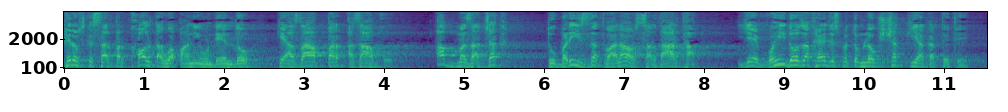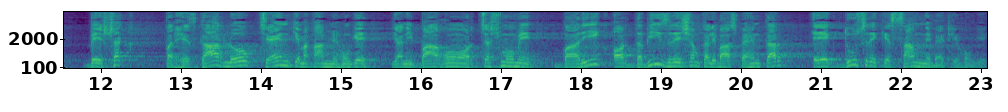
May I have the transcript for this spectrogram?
फिर उसके सर पर खोलता हुआ पानी उंडेल दो कि अजाब पर अजाब हो। अब मज़ा चख, तू बड़ी इज़्ज़त वाला और सरदार था। ये वही दोजख है जिसमें तुम लोग शक किया करते थे। बेशक परहेजगार लोग चैन के मकाम में होंगे, यानी बागों और चश्मों में बारीक और दबीज रेशम का लिबास पहनकर एक दूसरे के सामने बैठे होंगे।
